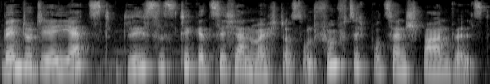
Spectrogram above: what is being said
Wenn du dir jetzt dieses Ticket sichern möchtest und 50 Prozent sparen willst,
